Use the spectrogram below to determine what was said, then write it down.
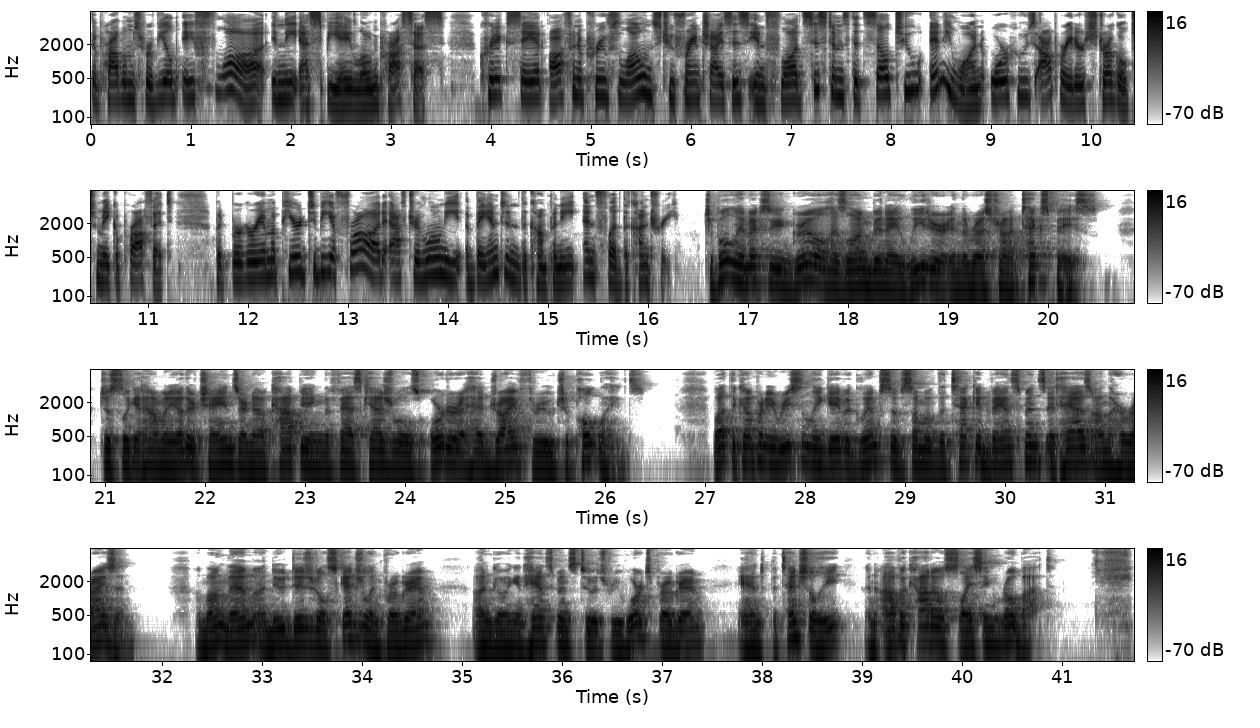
The problems revealed a flaw in the SBA loan process. Critics say it often approves loans to franchises in flawed systems that sell to anyone or whose operators struggle to make a profit. But Burger appeared to be a fraud after Loni abandoned the company and fled the country. Chipotle Mexican Grill has long been a leader in the restaurant tech space. Just look at how many other chains are now copying the fast casual's order ahead drive through Chipotlanes. But the company recently gave a glimpse of some of the tech advancements it has on the horizon. Among them, a new digital scheduling program, ongoing enhancements to its rewards program, and potentially an avocado slicing robot.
